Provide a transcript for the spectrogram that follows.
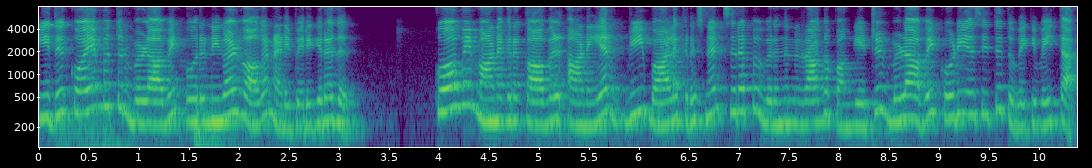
இது கோயம்புத்தூர் விழாவின் ஒரு நிகழ்வாக நடைபெறுகிறது. கோவை மாநகர காவல் ஆணையர் வி. பாலகிருஷ்ணன் சிறப்பு விருந்தினராக பங்கேற்று விழாவை கொடியசைத்து துவக்கி வைத்தார்.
